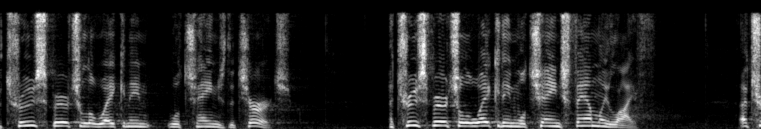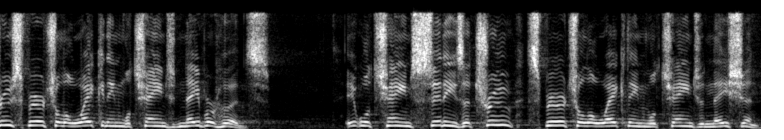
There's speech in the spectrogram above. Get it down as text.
A true spiritual awakening will change the church. A true spiritual awakening will change family life. A true spiritual awakening will change neighborhoods. It will change cities. A true spiritual awakening will change a nation.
